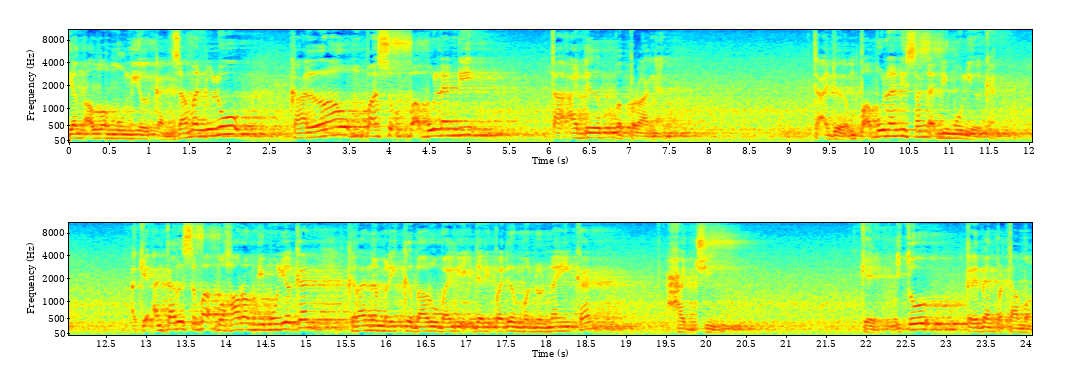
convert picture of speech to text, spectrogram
yang Allah muliakan. Zaman dulu kalau masuk empat bulan ni tak ada peperangan. Tak ada. Empat bulan ni sangat dimuliakan. Okay, antara sebab Muharram dimuliakan kerana mereka baru balik daripada menunaikan haji. Okey, itu kelebihan pertama.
